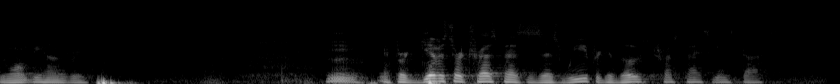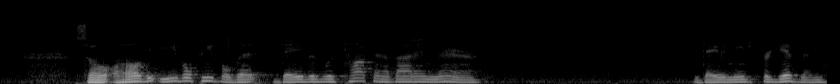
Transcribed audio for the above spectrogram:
you won't be hungry. Mm. And forgive us our trespasses as we forgive those who trespass against us. So all the evil people that David was talking about in there, David needs to forgive them.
